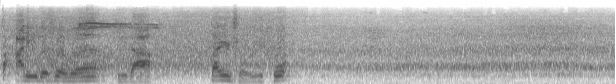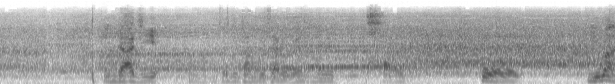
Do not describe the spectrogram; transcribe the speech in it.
大力的射门，抵达单手一托。林扎吉啊，在这场比赛里面，他是跑过了一万。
